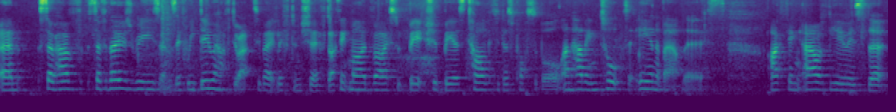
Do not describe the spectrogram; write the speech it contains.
Um, so have so for those reasons, if we do have to activate lift and shift, I think my advice would be it should be as targeted as possible. And having talked to Ian about this, I think our view is that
